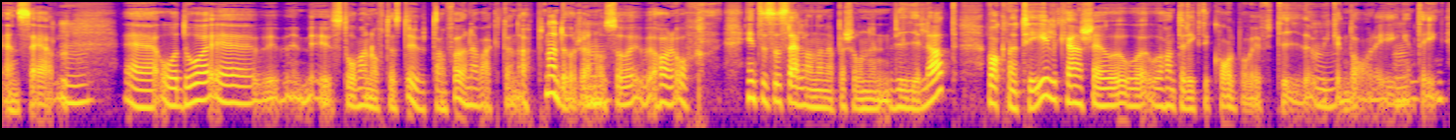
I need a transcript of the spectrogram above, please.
en cell. Eh, och då eh, står man oftast utanför när vakten öppnar dörren. Och så har of- inte så sällan den här personen vilat, vaknar till kanske och, och, och har inte riktigt koll på vad det är för tid och vilken dag det är, ingenting.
